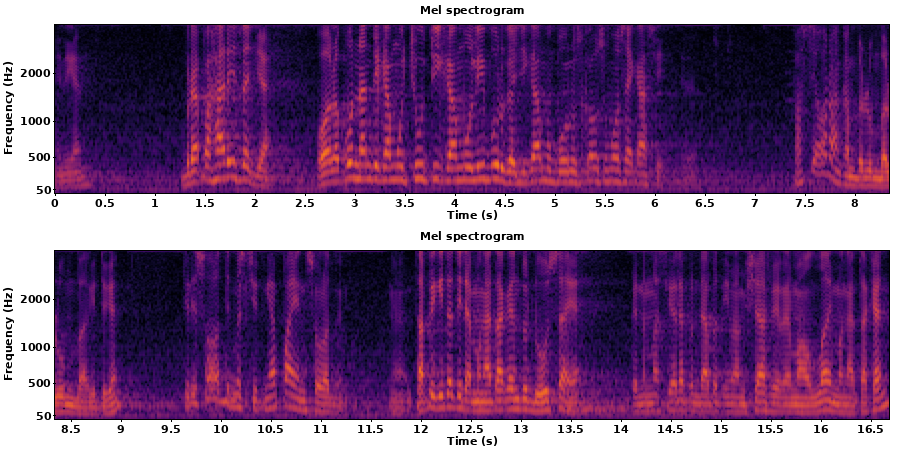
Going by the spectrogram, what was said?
gitu kan. Berapa hari saja, walaupun nanti kamu cuti, kamu libur, gaji kamu, bonus kamu semua saya kasih. Pasti orang akan berlumba-lumba gitu kan. Jadi sholat di masjid ngapain sholat? Nah, tapi kita tidak mengatakan itu dosa ya. Karena masih ada pendapat Imam Syafi'i rahimahullah yang mengatakan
